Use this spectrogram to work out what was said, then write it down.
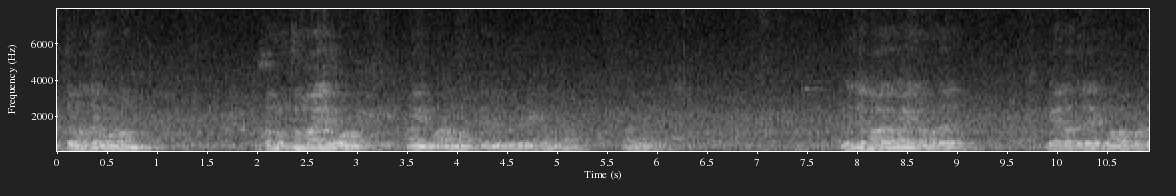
ഇത്തവണത്തെ ഓണം സമൃദ്ധമായ ഓണം ആയി മാറണം എന്ന് രൂപത്തിലേക്കാണ് ആഗ്രഹം അതിന്റെ ഭാഗമായി നമ്മൾ കേരളത്തിലെ പാവപ്പെട്ട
